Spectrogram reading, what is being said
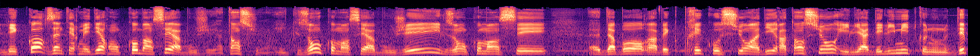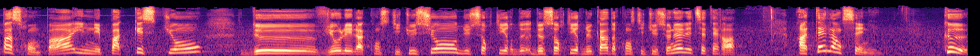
les corps intermédiaires ont commencé à bouger. Attention, ils ont commencé à bouger, ils ont commencé euh, d'abord avec précaution à dire attention, il y a des limites que nous ne dépasserons pas, il n'est pas question de violer la Constitution, de sortir, du cadre constitutionnel, etc. À telle enseigne que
